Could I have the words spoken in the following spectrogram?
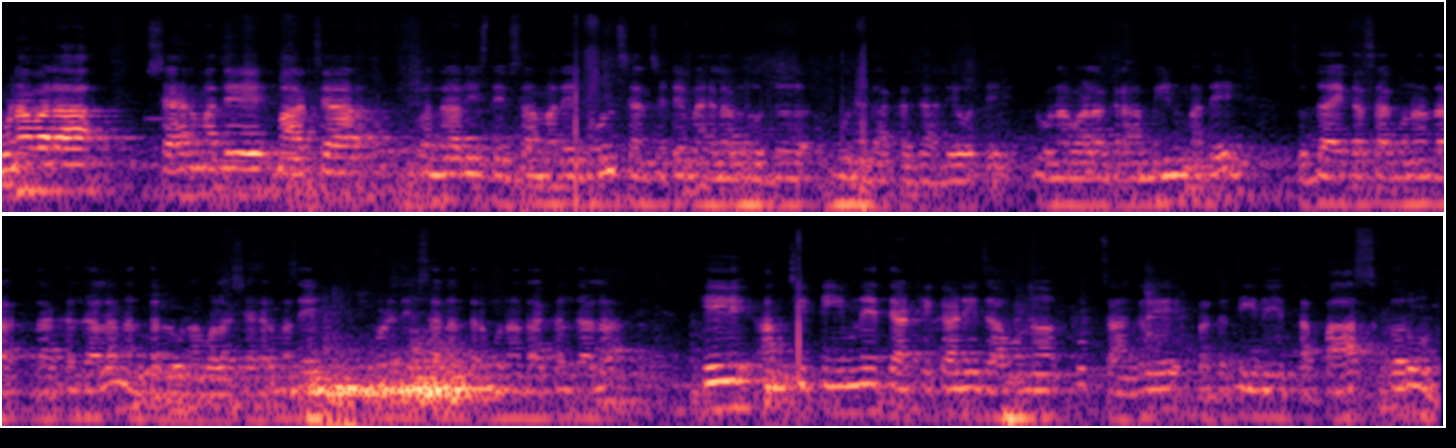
लोणावाला शहरमध्ये मागच्या पंधरा वीस दिवसामध्ये दोन सेन्सिटिव्ह महिलांविरुद्ध गुन्हे दाखल झाले होते. लोणावाळा ग्रामीणमध्ये सुद्धा एक असा गुन्हा दा दाखल झाला. नंतर लोणावाळा शहरमध्ये थोडे दिवसानंतर गुन्हा दाखल झाला. हे आमची टीमने त्या ठिकाणी जाऊन खूप चांगले पद्धतीने तपास करून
